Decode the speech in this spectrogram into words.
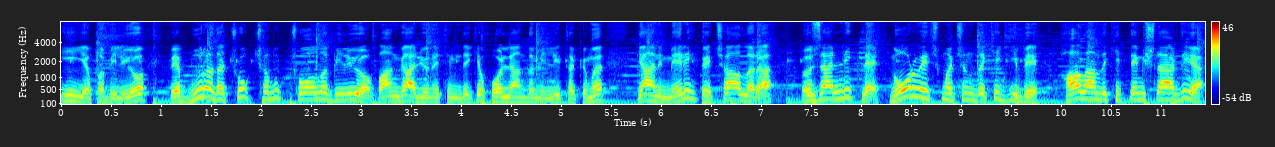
iyi yapabiliyor ve burada çok çabuk çoğalabiliyor Van Gaal yönetimindeki Hollanda milli takımı. Yani Merih ve Çağlar'a özellikle Norveç maçındaki gibi Haaland'ı kitlemişlerdi ya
